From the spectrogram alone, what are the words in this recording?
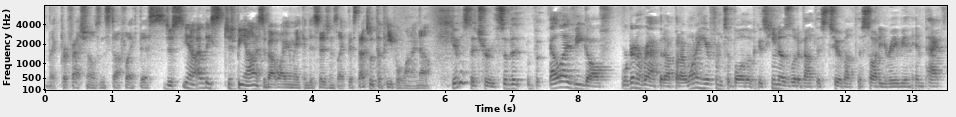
like professionals and stuff like this. Just, you know, at least just be honest about why you're making decisions like this. That's what the people want to know. Give us the truth. So the LIV golf, we're gonna wrap it up, but I want to hear from Tabaldo because he knows a lot about this too, about the Saudi Arabian impact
